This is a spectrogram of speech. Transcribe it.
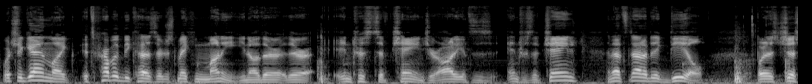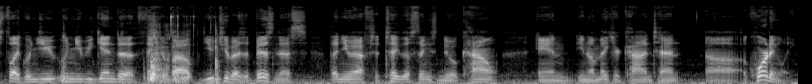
Which again, like it's probably because they're just making money. You know, their their interests have changed. Your audience's interests have changed, and that's not a big deal. But it's just like when you when you begin to think about YouTube as a business, then you have to take those things into account and you know make your content uh, accordingly.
